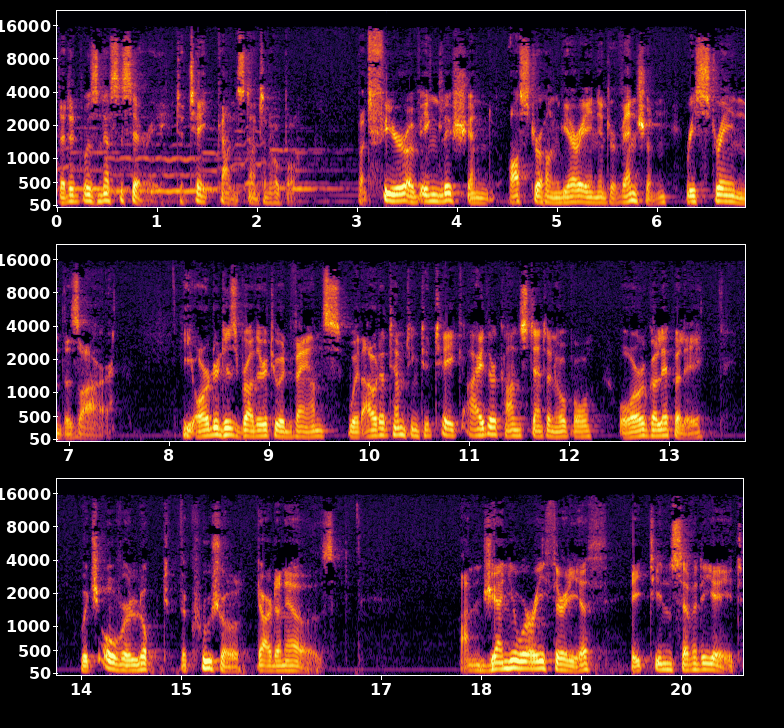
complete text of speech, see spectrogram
that it was necessary to take Constantinople. But fear of English and Austro Hungarian intervention restrained the Tsar. He ordered his brother to advance without attempting to take either Constantinople or Gallipoli, which overlooked the crucial Dardanelles. On January 30th, 1878,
